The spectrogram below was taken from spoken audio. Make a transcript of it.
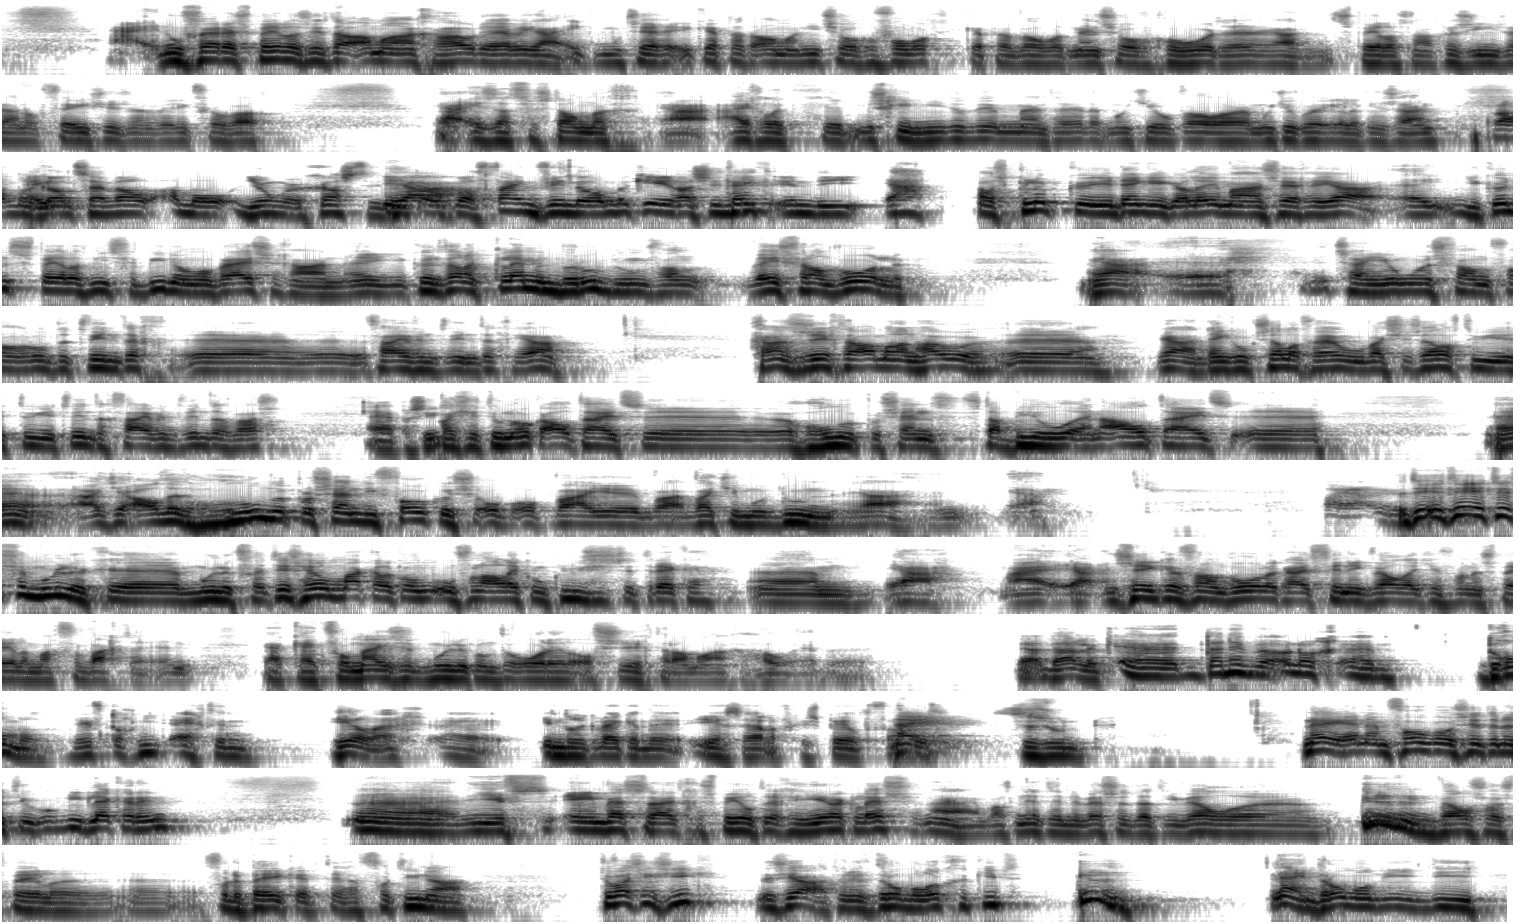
In hoeverre spelers zich daar allemaal aan gehouden hebben, ja, ik moet zeggen, ik heb dat allemaal niet zo gevolgd. Ik heb daar wel wat mensen over gehoord. Hè. Ja, dat spelers dan gezien zijn op feestjes en weet ik veel wat. Ja, is dat verstandig? Ja, eigenlijk eh, misschien niet op dit moment. Hè. Dat moet je ook wel, uh, moet je ook wel eerlijk in zijn. Aan de andere kant zijn wel allemaal jonge gasten die ja, het ook wel fijn vinden om een keer als je kijk, niet in die... Ja. Als club kun je denk ik alleen maar zeggen, ja, je kunt spelers niet verbieden om op reis te gaan. Je kunt wel een klemmend beroep doen van wees verantwoordelijk. Maar ja, het zijn jongens van, van rond de 20, uh, 25, ja. Gaan ze zich daar allemaal aan houden? Uh, ja, denk ook zelf, hè, hoe was je zelf toen je, toen je 20, 25 was? Ja, precies. Was je toen ook altijd uh, eh, 100% stabiel en altijd... Uh, had je altijd 100% die focus op, op waar je, waar, wat je moet doen. Ja, en, ja. Nou ja het, het, het, is moeilijk, uh, moeilijk. Het is heel makkelijk om, om van allerlei conclusies te trekken. Um, ja, maar ja, een zekere verantwoordelijkheid vind ik wel dat je van een speler mag verwachten. En ja, kijk, voor mij is het moeilijk om te oordelen of ze zich er allemaal aan gehouden hebben. Ja, duidelijk. Uh, dan hebben we ook nog uh, Drommel. Die heeft toch niet echt een heel erg uh, indrukwekkende eerste helft gespeeld van nee. het seizoen. Nee, en Vogel zit er natuurlijk ook niet lekker in. die heeft één wedstrijd gespeeld tegen Heracles. Nou ja, was net in de wedstrijd dat hij wel, wel zou spelen voor de beker tegen Fortuna. Toen was hij ziek. Dus ja, toen heeft Drommel ook gekiept. nee, Drommel die, die,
